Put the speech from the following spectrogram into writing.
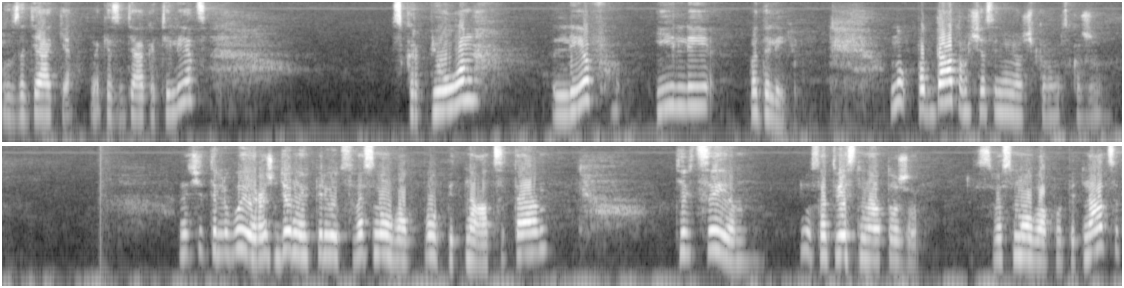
в зодиаке, знаке зодиака Телец, Скорпион, Лев или Водолей. Ну, по датам сейчас я немножечко вам скажу. Значит, львы, рожденные в период с 8 по 15. Тельцы, ну, соответственно, тоже с 8 по 15.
